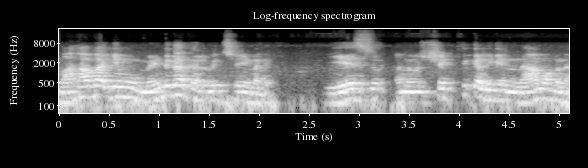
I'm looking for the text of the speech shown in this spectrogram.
మహాభాగ్యము మెండుగా కలుగచేయమని. యేసు అను శక్తి కలిగిన నామమున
